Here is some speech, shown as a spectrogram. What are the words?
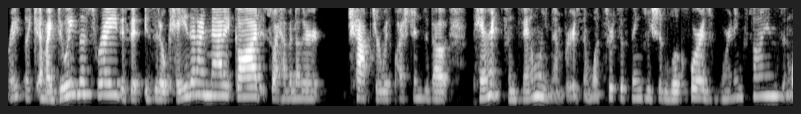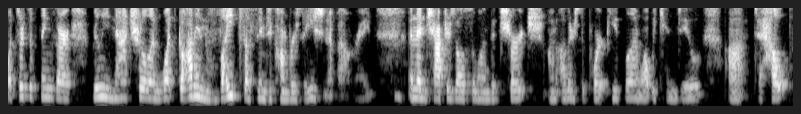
right like am i doing this right is it is it okay that i'm mad at god so i have another chapter with questions about parents and family members and what sorts of things we should look for as warning signs and what sorts of things are really natural and what God invites us into conversation about, right? Mm-hmm. And then chapters also on the church, on other support people and what we can do uh, to help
